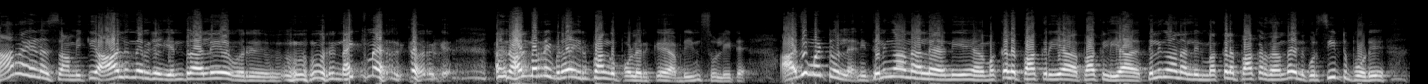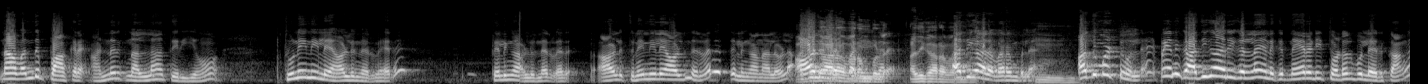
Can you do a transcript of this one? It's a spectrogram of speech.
நாராயணசாமிக்கு ஆளுநர்கள் என்றாலே ஒரு ஒரு நைட்மேர் இருக்கு அவருக்கு. அந்த இப்படி தான் இருப்பாங்க போல இருக்கு அப்படின்னு சொல்லிட்டு. அது மட்டும் இல்லை நீ தெலுங்கானாவில் நீ மக்களை பார்க்குறியா பார்க்கலையா தெலுங்கானாவில் நீ மக்களை பார்க்குறதா இருந்தால் எனக்கு ஒரு சீட்டு போடு நான் வந்து பார்க்குறேன் அண்ணனுக்கு நல்லா தெரியும். துணைநிலை ஆளுநர் வேறு தெலுங்கு ஆளுநர் வேற ஆளு துணைநிலை ஆளுநர் வேற தெலுங்கானால உள்ள ஆளுநர். அதிகார அதிகார வரம்புல. அது மட்டும் இல்ல இப்ப எனக்கு அதிகாரிகள்லாம் எனக்கு நேரடி தொடர்புல இருக்காங்க.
